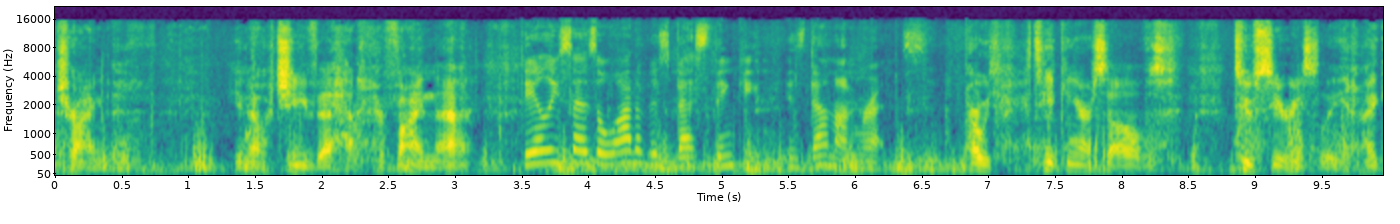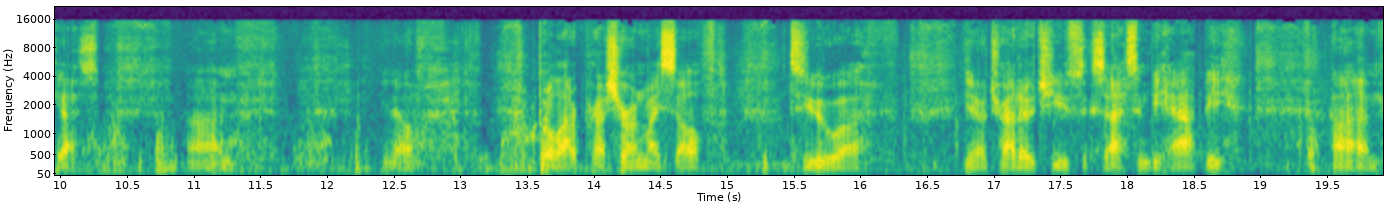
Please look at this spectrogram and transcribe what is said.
trying to, you know, achieve that or find that. Daly says a lot of his best thinking is done on runs. Are we taking ourselves too seriously? I guess. Um, you know, put a lot of pressure on myself to, uh, you know, try to achieve success and be happy. Um,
